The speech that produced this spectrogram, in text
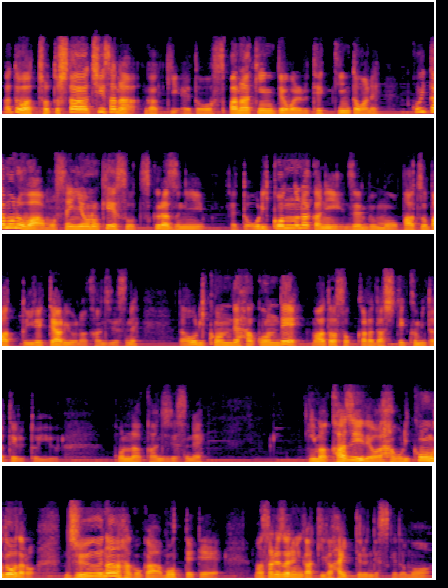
あとはちょっとした小さな楽器、えーと、スパナキンって呼ばれる鉄筋とかねこういったものはもう専用のケースを作らずに、えっと、オリコンの中に全部もうパーツをバッと入れてあるような感じですね。だオリコンで運んで、まあ、あとはそこから出して組み立てるという、こんな感じですね。今、カジーではオリコンをどうだろう、十何箱か持ってて、まあ、それぞれに楽器が入ってるんですけども、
